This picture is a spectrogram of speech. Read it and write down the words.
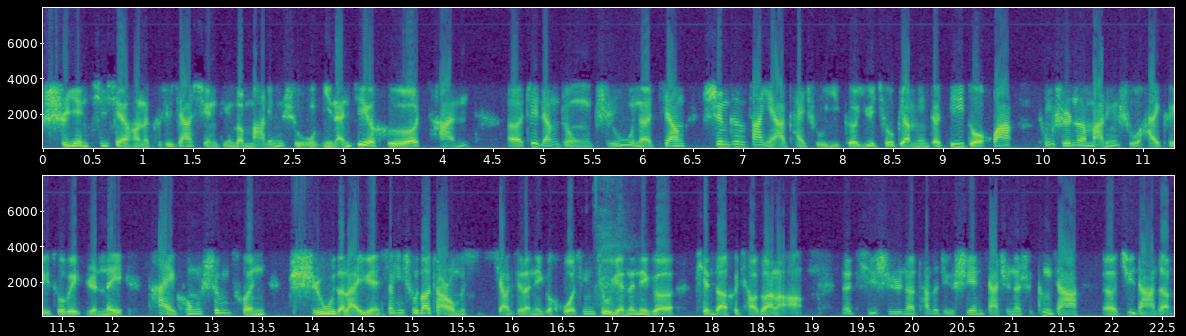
实验期限，哈，呢科学家选定了马铃薯、拟南芥和蚕，呃，这两种植物呢，将生根发芽，开出一个月球表面的第一朵花。同时呢，马铃薯还可以作为人类太空生存食物的来源。相信说到这儿，我们想起了那个火星救援的那个片段和桥段了啊。那其实呢，它的这个实验价值呢是更加呃巨大的。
